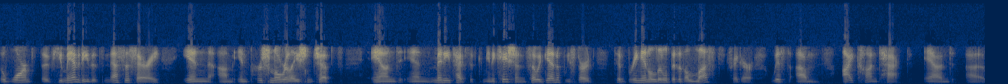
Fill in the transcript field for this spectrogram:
the warmth of humanity that's necessary in um, in personal relationships and in many types of communication. So again, if we start to bring in a little bit of the lust trigger with um, eye contact and uh,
